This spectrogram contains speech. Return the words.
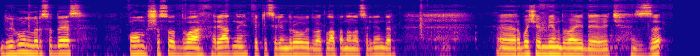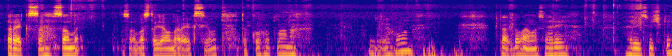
Двигун Mercedes ОМ 602 рядний, п'ятициліндровий, два клапана на циліндр. Е, Робочий об'єм 2,9 з Рекса. Саме, саме стояв на Рексі. От такого плану двигун. Так, давай Макс, грій, грій свічки.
